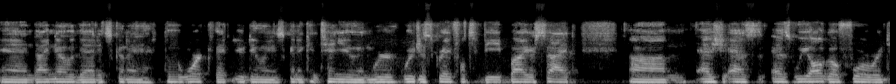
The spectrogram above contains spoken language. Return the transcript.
and I know that it's going to the work that you're doing is going to continue, and we're we're just grateful to be by your side um, as as as we all go forward,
